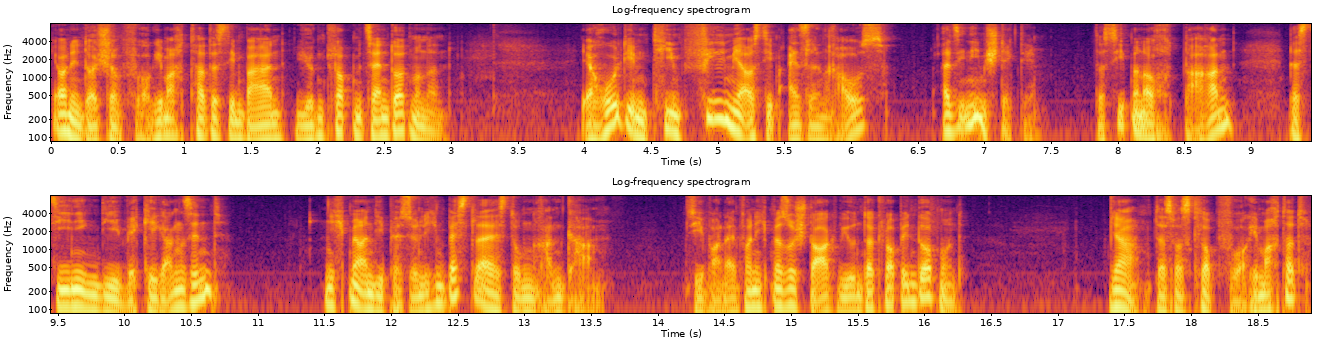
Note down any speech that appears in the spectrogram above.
Ja, und in Deutschland vorgemacht hat es den Bayern Jürgen Klopp mit seinen Dortmundern. Er holte im Team viel mehr aus dem Einzelnen raus, als in ihm steckte. Das sieht man auch daran, dass diejenigen, die weggegangen sind, nicht mehr an die persönlichen Bestleistungen rankamen. Sie waren einfach nicht mehr so stark wie unter Klopp in Dortmund. Ja, das, was Klopp vorgemacht hat,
